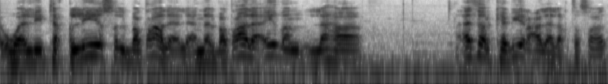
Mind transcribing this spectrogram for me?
ولتقليص البطالة لأن البطالة أيضا لها أثر كبير على الاقتصاد،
